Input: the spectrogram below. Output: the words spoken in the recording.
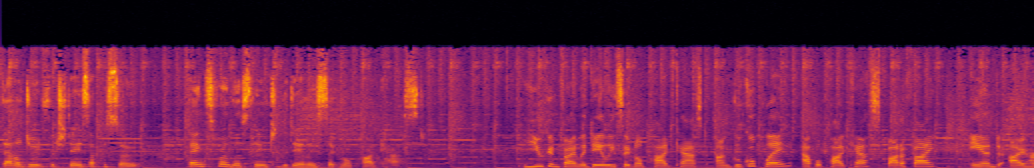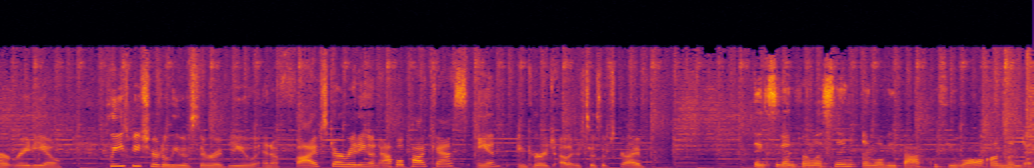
that'll do it for today's episode. Thanks for listening to the Daily Signal podcast. You can find the Daily Signal podcast on Google Play, Apple Podcasts, Spotify, and iHeartRadio. Please be sure to leave us a review and a five star rating on Apple Podcasts and encourage others to subscribe. Thanks again for listening, and we'll be back with you all on Monday.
